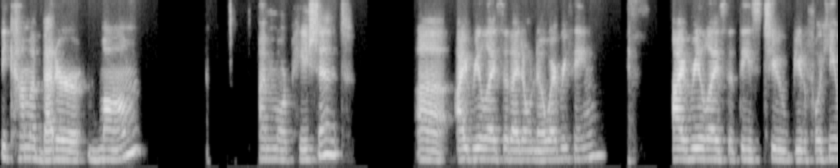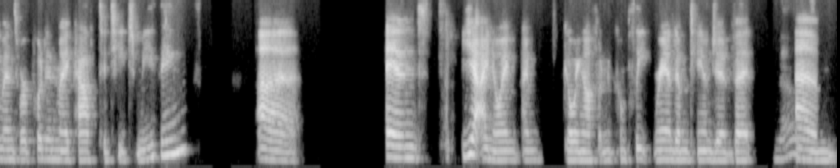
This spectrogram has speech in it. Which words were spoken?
become a better mom I'm more patient. Uh, I realize that I don't know everything. I realize that these two beautiful humans were put in my path to teach me things. Uh, and yeah, I know I'm I'm going off on a complete random tangent, but no. um,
